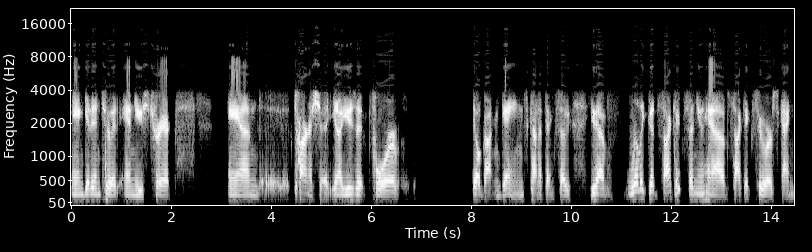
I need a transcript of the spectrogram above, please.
and get into it and use tricks and uh, tarnish it, you know, use it for ill gotten gains kind of thing. So you have really good psychics and you have psychics who are skanks.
